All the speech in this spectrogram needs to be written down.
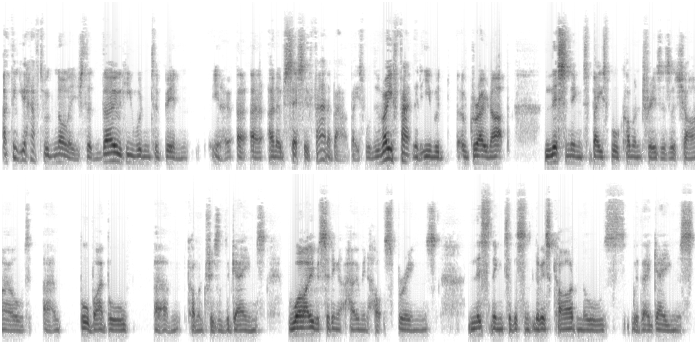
I think you have to acknowledge that though he wouldn't have been, you know, a, a, an obsessive fan about baseball, the very fact that he would have grown up listening to baseball commentaries as a child, um, ball by ball um, commentaries of the games, while he was sitting at home in Hot Springs, listening to the St. Louis Cardinals with their games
